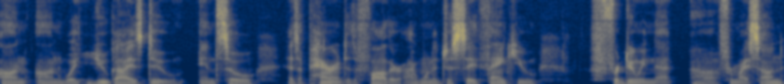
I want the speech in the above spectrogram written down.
on on what you guys do. And so, as a parent, as a father, I want to just say thank you for doing that uh, for my son.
